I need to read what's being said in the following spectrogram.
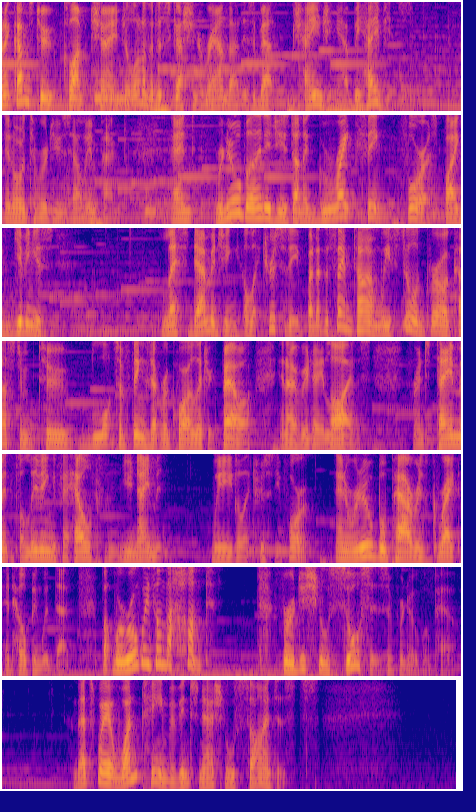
When it comes to climate change, a lot of the discussion around that is about changing our behaviours in order to reduce our impact. And renewable energy has done a great thing for us by giving us less damaging electricity, but at the same time, we still grow accustomed to lots of things that require electric power in our everyday lives. For entertainment, for living, for health, and you name it, we need electricity for it. And renewable power is great at helping with that. But we're always on the hunt for additional sources of renewable power. And that's where one team of international scientists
